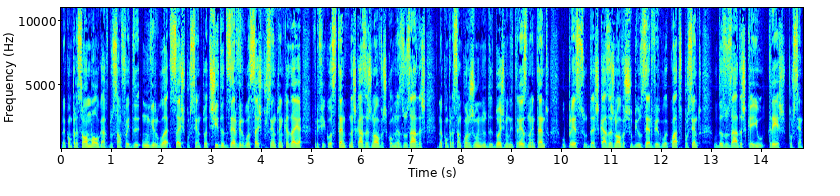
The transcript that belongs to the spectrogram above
Na comparação homóloga, a redução foi de 1,6%. A descida de 0,6% em cadeia verificou-se tanto nas casas novas como nas usadas. Na comparação com junho de 2013, no entanto, o preço das casas novas subiu 0,4%, o das usadas caiu 3%.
